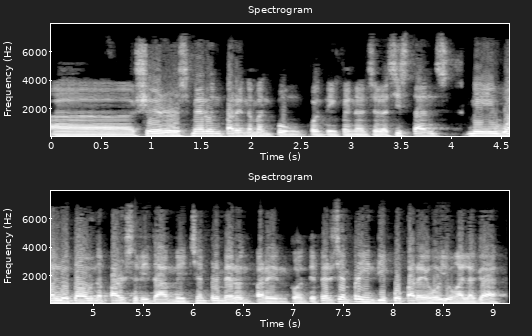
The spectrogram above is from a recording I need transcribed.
ah, sharers, meron pa rin naman pong konting financial assistance. May walo daw na partially damaged. Siyempre, meron pa rin konti. Pero siyempre, hindi po pareho yung alaga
